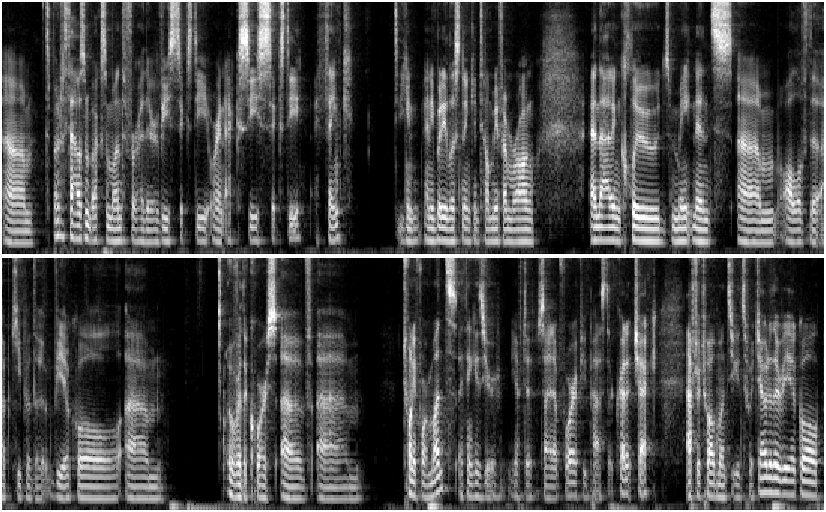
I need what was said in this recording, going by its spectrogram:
Um, it's about a thousand bucks a month for either a V60 or an XC60, I think. Can, anybody listening can tell me if I'm wrong and that includes maintenance, um, all of the upkeep of the vehicle um, over the course of um, 24 months. I think is your you have to sign up for if you pass their credit check. After 12 months, you can switch out of their vehicle.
